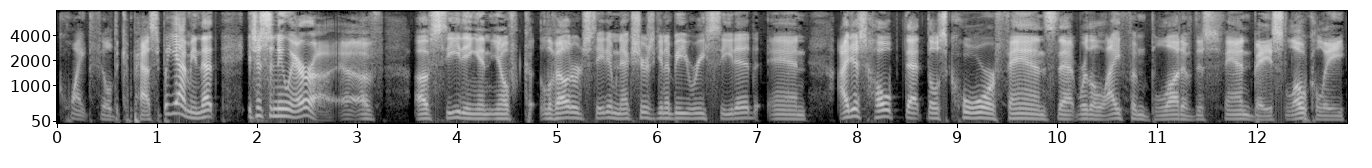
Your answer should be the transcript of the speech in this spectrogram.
quite filled to capacity. But yeah, I mean that it's just a new era of of seating, and you know, LaVell Edwards Stadium next year is going to be reseated, and I just hope that those core fans that were the life and blood of this fan base locally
